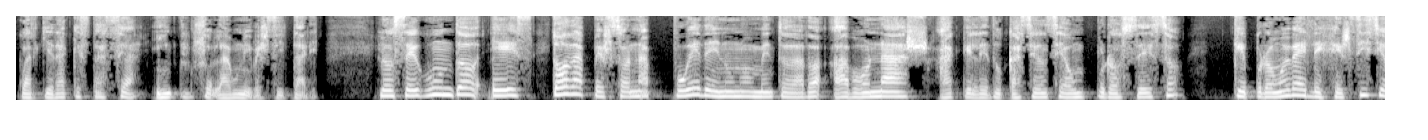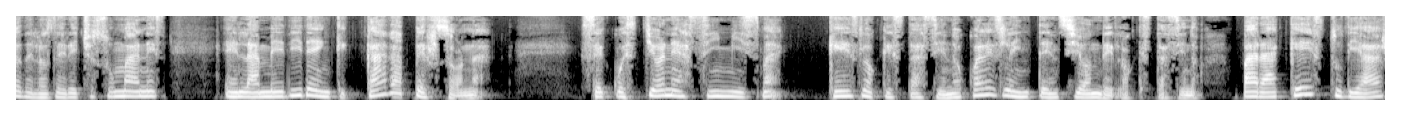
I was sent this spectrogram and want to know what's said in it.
cualquiera que ésta sea, incluso la universitaria. Lo segundo es, toda persona puede en un momento dado abonar a que la educación sea un proceso que promueva el ejercicio de los derechos humanos en la medida en que cada persona se cuestione a sí misma qué es lo que está haciendo, cuál es la intención de lo que está haciendo, para qué estudiar,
